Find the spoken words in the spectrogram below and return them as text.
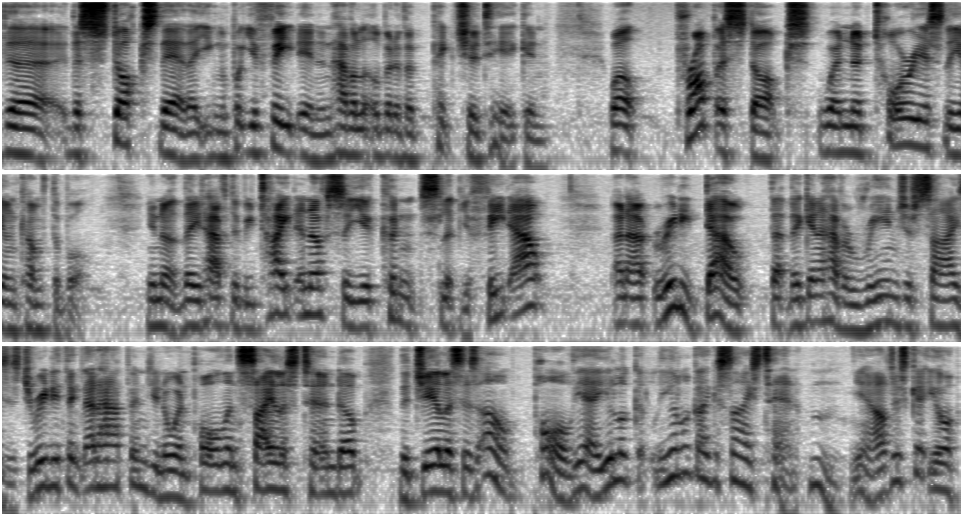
the the stocks there that you can put your feet in and have a little bit of a picture taken well proper stocks were notoriously uncomfortable you know they'd have to be tight enough so you couldn't slip your feet out and I really doubt that they're going to have a range of sizes. Do you really think that happened? You know, when Paul and Silas turned up, the jailer says, "Oh, Paul, yeah, you look you look like a size 10. Hmm, yeah, I'll just get your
